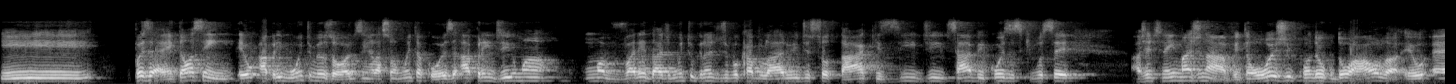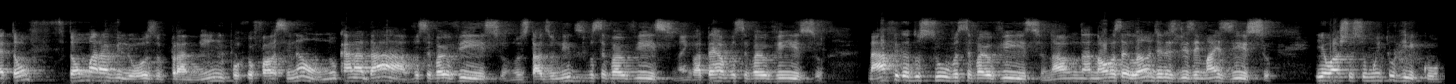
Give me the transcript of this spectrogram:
E, Pois é, então assim, eu abri muito meus olhos em relação a muita coisa, aprendi uma, uma variedade muito grande de vocabulário e de sotaques e de, sabe, coisas que você a gente nem imaginava. Então hoje, quando eu dou aula, eu é tão tão maravilhoso para mim, porque eu falo assim, não, no Canadá você vai ouvir isso, nos Estados Unidos você vai ouvir isso, na Inglaterra você vai ouvir isso, na África do Sul você vai ouvir isso, na, na Nova Zelândia eles dizem mais isso. E eu acho isso muito rico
